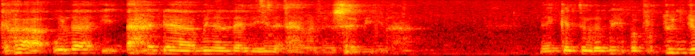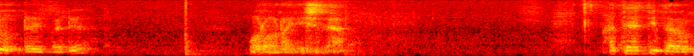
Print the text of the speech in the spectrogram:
Kaulai ahda Minal ladhina amanu sabila Mereka itu lebih berpetunjuk daripada Orang-orang Islam. Hati-hati dalam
